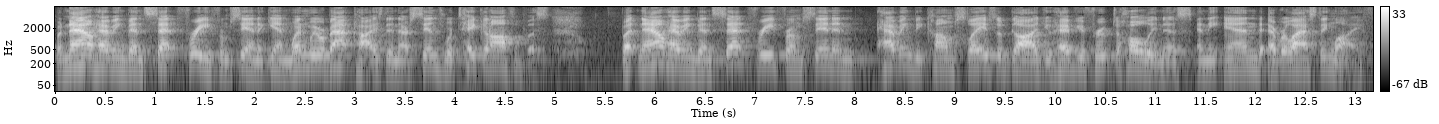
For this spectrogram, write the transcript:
But now, having been set free from sin, again, when we were baptized and our sins were taken off of us, but now, having been set free from sin and having become slaves of God, you have your fruit to holiness and the end everlasting life.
